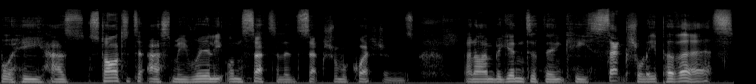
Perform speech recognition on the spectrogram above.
But he has started to ask me really unsettling sexual questions, and I'm beginning to think he's sexually perverse.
